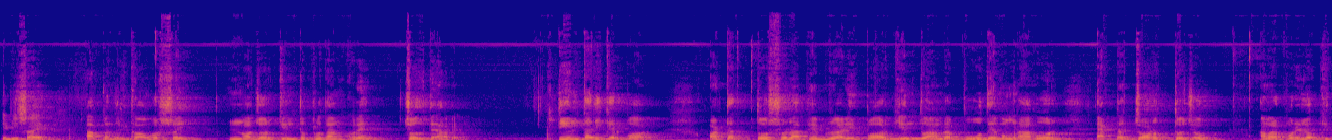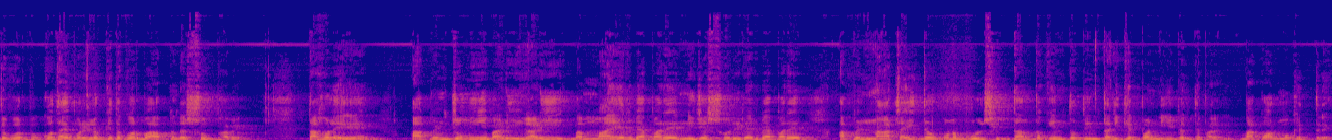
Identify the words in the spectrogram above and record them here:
এ বিষয়ে আপনাদেরকে অবশ্যই নজর কিন্তু প্রদান করে চলতে হবে। তিন তারিখের পর অর্থাৎ দোসরা ফেব্রুয়ারির পর কিন্তু আমরা বুধ এবং রাহুর একটা জড়ত্ব যোগ আমরা পরিলক্ষিত করব। কোথায় পরিলক্ষিত করব? আপনাদের সুখভাবে। তাহলে আপনি জমি, বাড়ি, গাড়ি বা মায়ের ব্যাপারে, নিজের শরীরের ব্যাপারে আপনি না চাইতেও কোনো ভুল সিদ্ধান্ত কিন্তু তিন তারিখের পর নিয়ে ফেলতে পারেন বা কর্মক্ষেত্রে।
